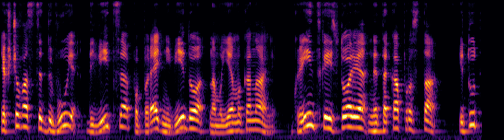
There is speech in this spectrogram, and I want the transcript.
Якщо вас це дивує, дивіться попередні відео на моєму каналі. Українська історія не така проста, і тут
